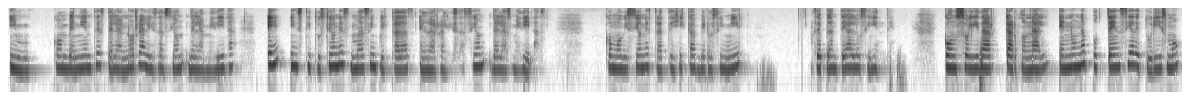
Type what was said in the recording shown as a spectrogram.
inconvenientes de la no realización de la medida e instituciones más implicadas en la realización de las medidas como visión estratégica verosímil, se plantea lo siguiente. Consolidar Cardonal en una potencia de turismo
